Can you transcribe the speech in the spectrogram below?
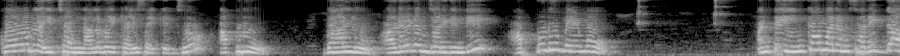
కోవూరులో ఇచ్చాం నలభై ట్రై సైకిల్స్ అప్పుడు వాళ్ళు అడగడం జరిగింది. అప్పుడు మేము అంటే ఇంకా మనం సరిగ్గా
